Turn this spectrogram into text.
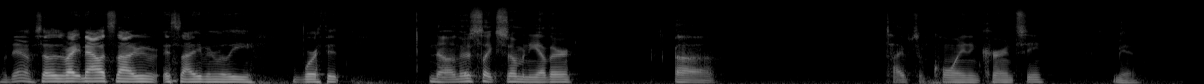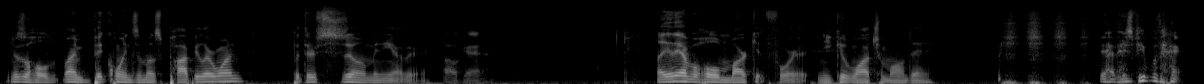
Well, damn. So right now it's not it's not even really worth it. No, and there's like so many other uh, types of coin and currency. Yeah. There's a whole. I mean, Bitcoin's the most popular one, but there's so many other. Okay. Like they have a whole market for it, and you can watch them all day. Yeah, there's people that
